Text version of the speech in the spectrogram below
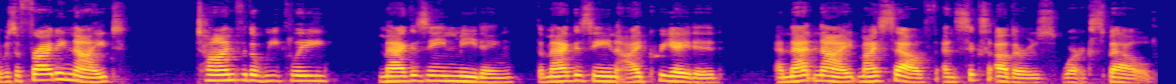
It was a Friday night, time for the weekly magazine meeting the magazine I'd created, and that night myself and six others were expelled.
